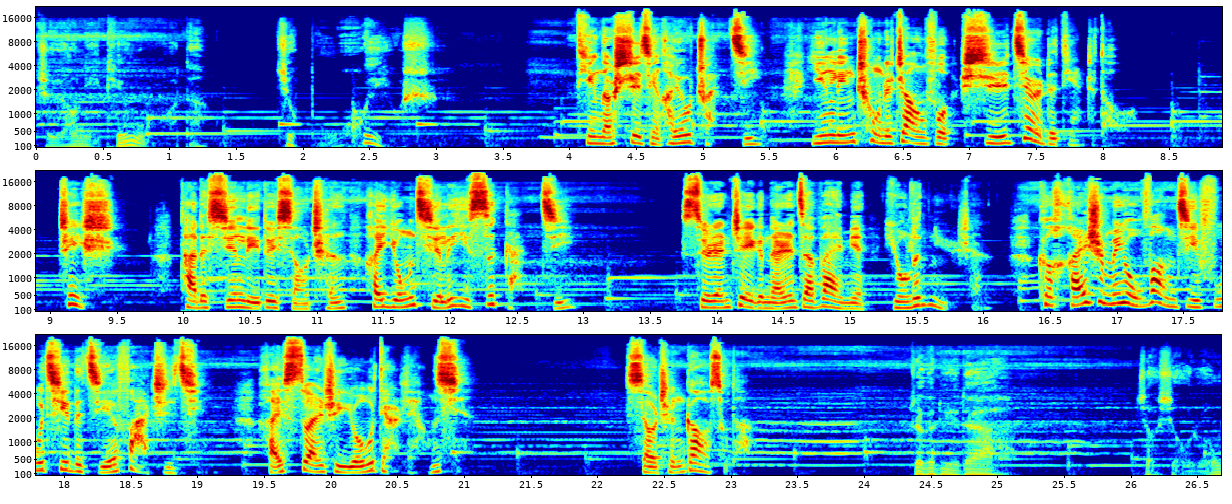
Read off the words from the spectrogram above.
只要你听我的，就不会有事。”听到事情还有转机，银铃冲着丈夫使劲的点着头。这时，她的心里对小陈还涌起了一丝感激。虽然这个男人在外面有了女人，可还是没有忘记夫妻的结发之情，还算是有点良心。小陈告诉他：“这个女的呀，叫小荣，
